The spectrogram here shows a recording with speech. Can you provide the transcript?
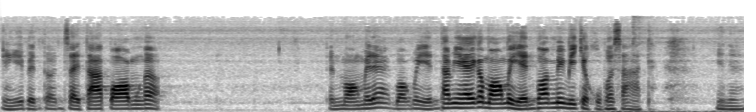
อย่างนี้เป็นต้นใส่ตาปลอมก็แต่มองไม่ได้มองไม่เห็นทำยังไงก็มองไม่เห็นเพราะไม่มีจักขุประสาทนี่นะ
